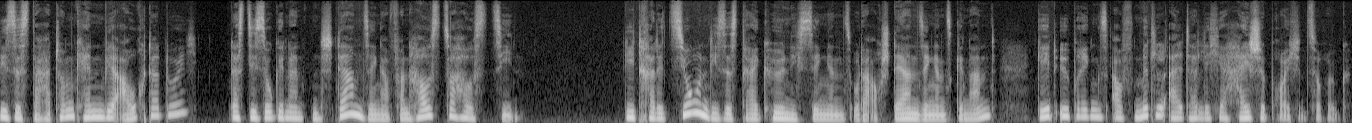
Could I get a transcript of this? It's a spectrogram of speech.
Dieses Datum kennen wir auch dadurch, dass die sogenannten Sternsinger von Haus zu Haus ziehen. Die Tradition dieses Dreikönigssingens oder auch Sternsingens genannt, geht übrigens auf mittelalterliche Heischebräuche zurück.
